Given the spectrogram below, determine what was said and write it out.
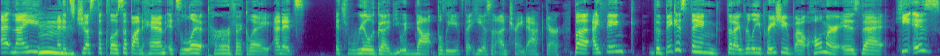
at night Mm. and it's just the close up on him, it's lit perfectly and it's it's real good. You would not believe that he is an untrained actor. But I think the biggest thing that I really appreciate about Homer is that he is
